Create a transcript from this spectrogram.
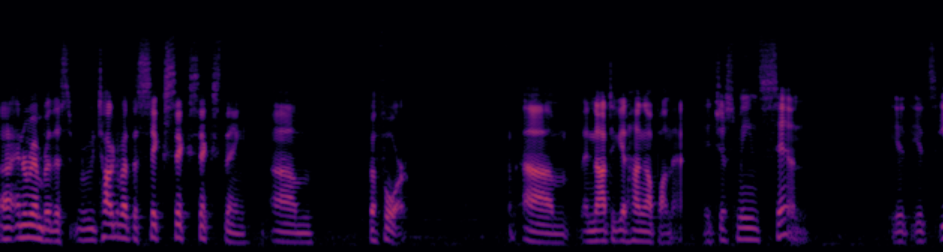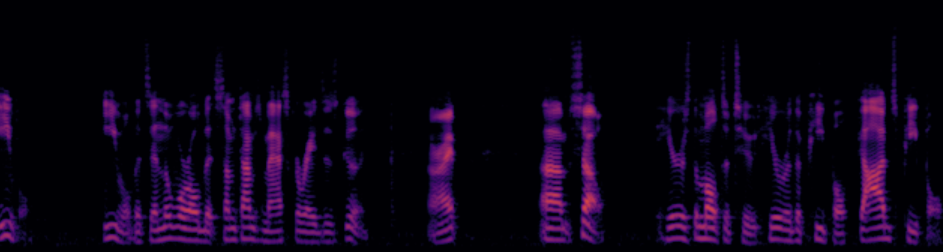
Uh, and remember this. We talked about the six six six thing um, before um, and not to get hung up on that. It just means sin. It, it's evil, evil that's in the world that sometimes masquerades as good. All right. Um, so here's the multitude. Here are the people, God's people.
